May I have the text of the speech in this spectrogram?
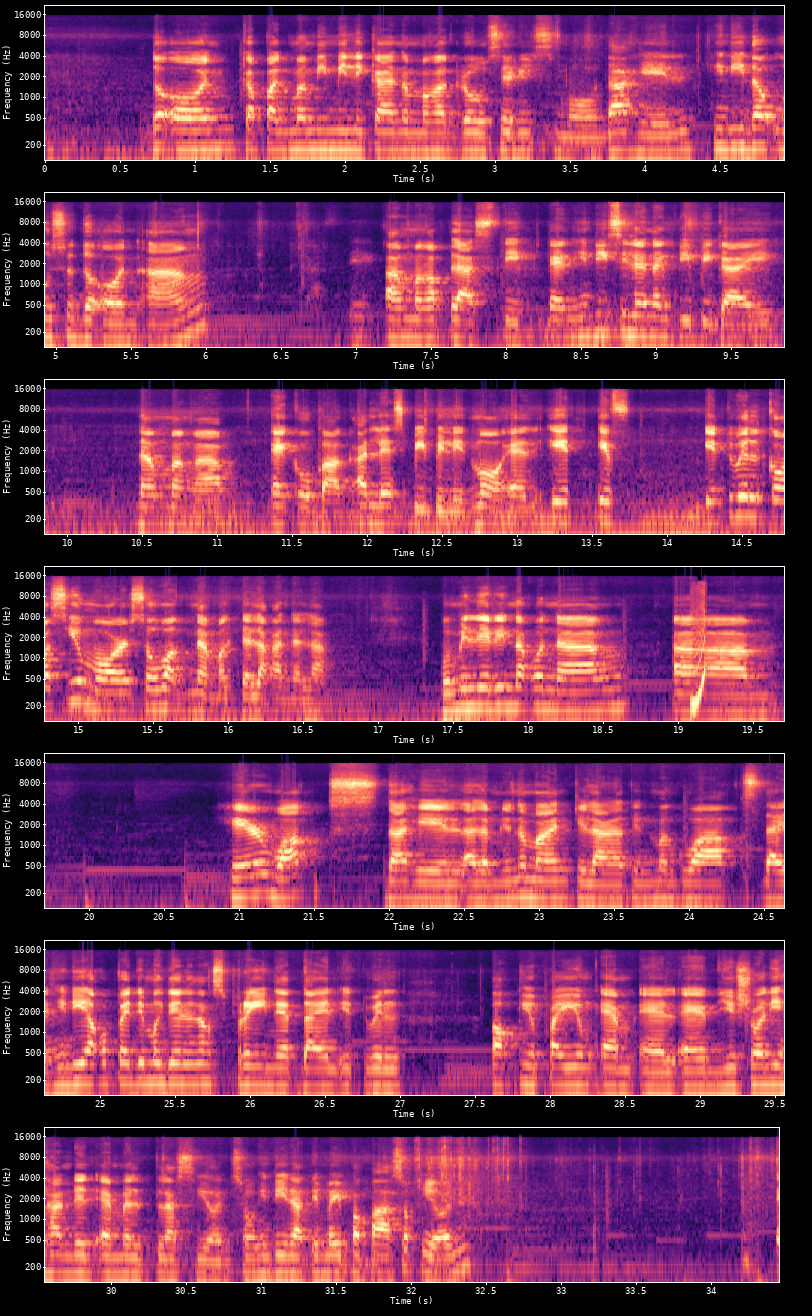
doon kapag mamimili ka ng mga groceries mo dahil hindi daw uso doon ang ang mga plastic and hindi sila nagbibigay ng mga eco bag unless bibilin mo. And it if it will cost you more so wag na magdala ka na lang. Bumili rin ako ng um, hair wax dahil alam niyo naman kailangan natin mag-wax dahil hindi ako pwede magdala ng spray net dahil it will occupy yung ml and usually 100 ml plus yon so hindi natin may papasok yon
